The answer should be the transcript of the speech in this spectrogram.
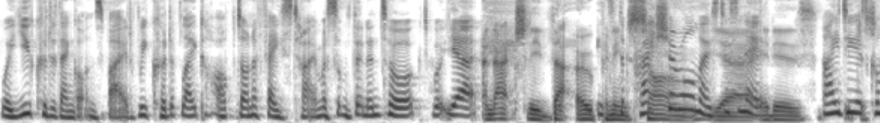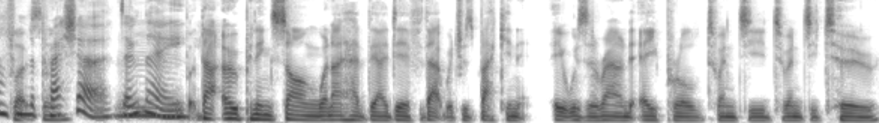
where you could have then got inspired? We could have like hopped on a FaceTime or something and talked. But yeah, And actually, that opening song it's the pressure song, almost, isn't it? It is. Ideas just come from the in. pressure, don't they? But that opening song, when I had the idea for that, which was back in, it was around April 2022.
